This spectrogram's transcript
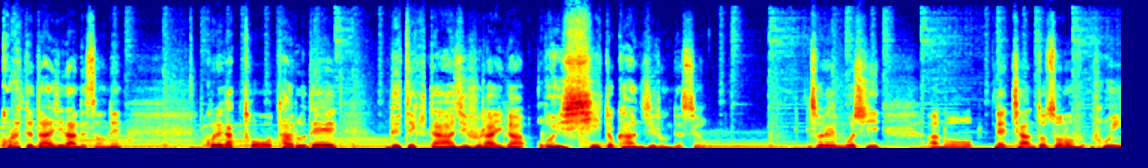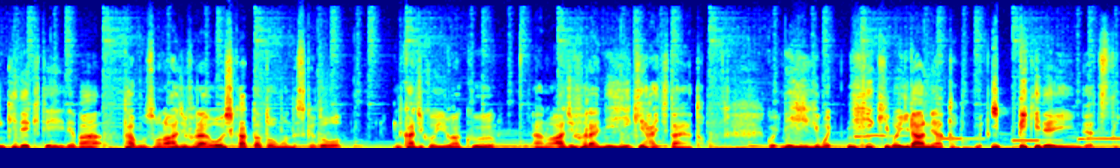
これって大事なんですよね。これがトータルで出てきたアジフライが美味しいと感じるんですよ。それもしあの、ね、ちゃんとその雰囲気できていれば多分そのアジフライ美味しかったと思うんですけど梶君曰くあのアジフライ2匹入ってたんやと。これ2匹も2匹もいらんやと1匹でいいんですと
